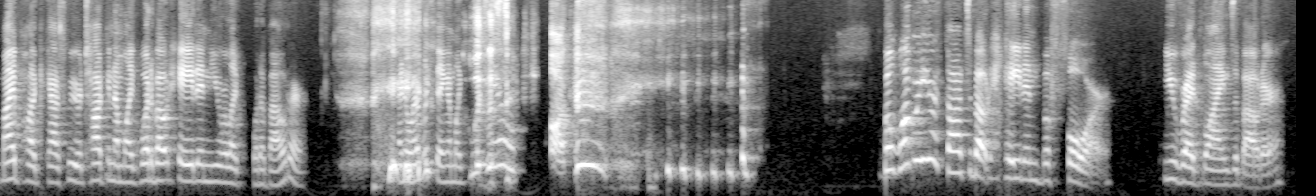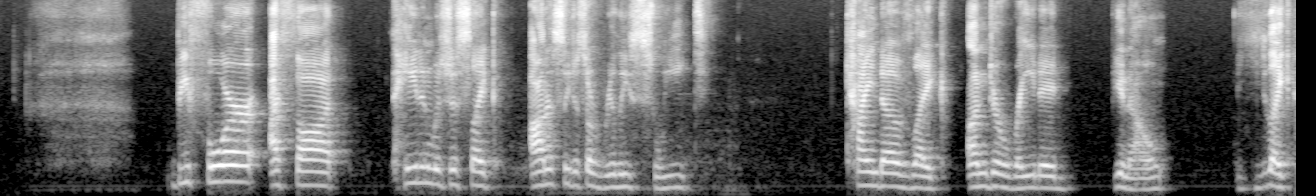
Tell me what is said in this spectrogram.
my podcast. We were talking. I'm like, what about Hayden? You were like, what about her? I know everything. I'm like, me too. but what were your thoughts about Hayden before you read Blinds about her? Before I thought Hayden was just like honestly just a really sweet kind of like underrated, you know, like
